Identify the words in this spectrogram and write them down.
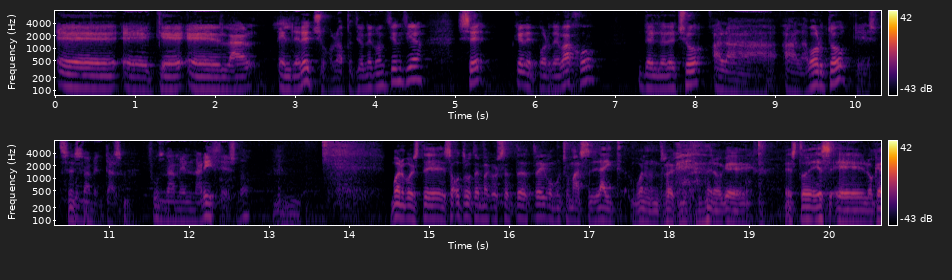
eh, eh, que eh, la- el derecho, la objeción de conciencia, se quede por debajo del derecho a la- al aborto, que es fundamental. Fundamental narices, ¿no? Bueno, pues este es otro tema que os tra- traigo mucho más light, bueno, dentro de, lo que esto es eh, lo que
